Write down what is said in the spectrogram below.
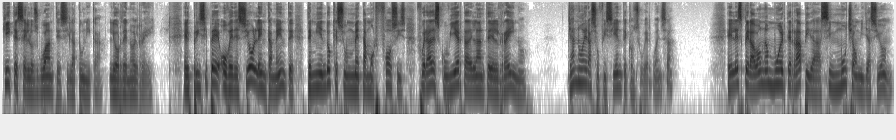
Quítese los guantes y la túnica, le ordenó el rey. El príncipe obedeció lentamente, temiendo que su metamorfosis fuera descubierta delante del reino. Ya no era suficiente con su vergüenza. Él esperaba una muerte rápida, sin mucha humillación.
